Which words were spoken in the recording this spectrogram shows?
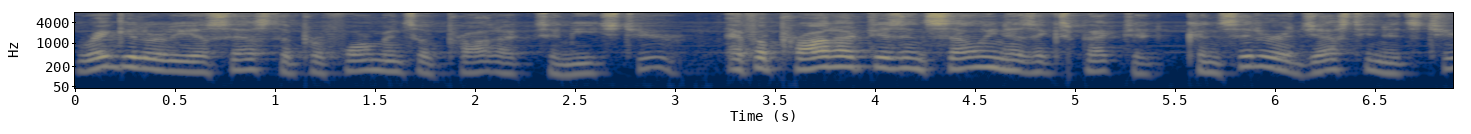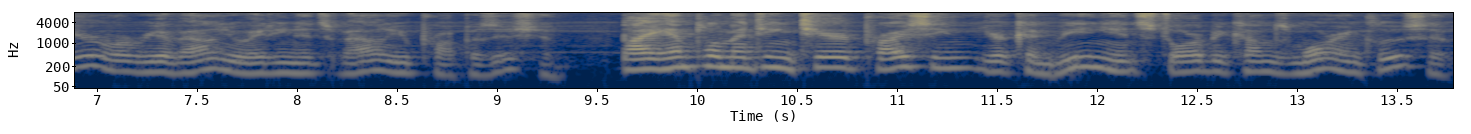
regularly assess the performance of products in each tier. If a product isn't selling as expected, consider adjusting its tier or reevaluating its value proposition. By implementing tiered pricing, your convenience store becomes more inclusive,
